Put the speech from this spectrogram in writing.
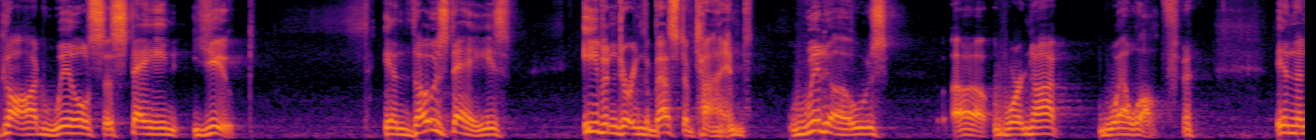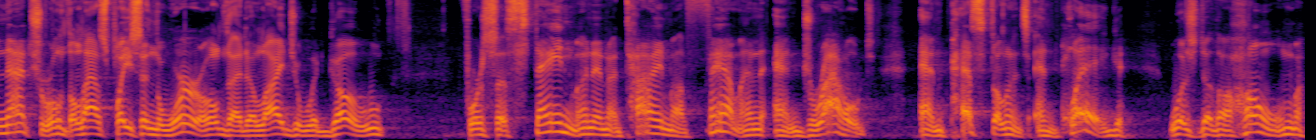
God, will sustain you. In those days, even during the best of times, widows uh, were not well off. in the natural, the last place in the world that Elijah would go for sustainment in a time of famine and drought and pestilence and plague was to the home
